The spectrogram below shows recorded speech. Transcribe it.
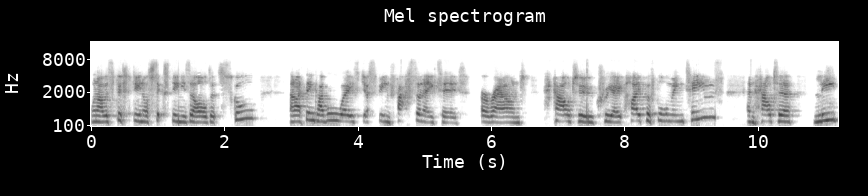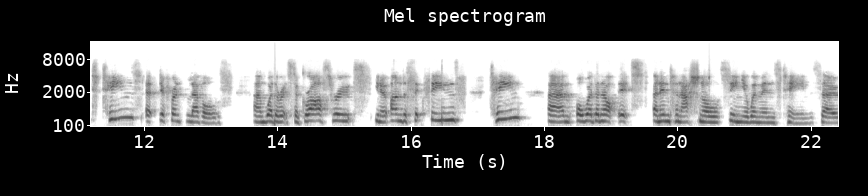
when I was 15 or 16 years old at school. And I think I've always just been fascinated around how to create high performing teams and how to lead teams at different levels um, whether it's a grassroots, you know, under 16s team, um, or whether or not it's an international senior women's team. So,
